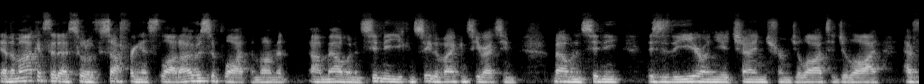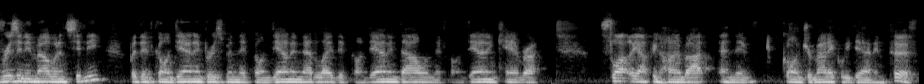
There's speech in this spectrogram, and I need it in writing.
Now, the markets that are sort of suffering a slight oversupply at the moment are Melbourne and Sydney. You can see the vacancy rates in Melbourne and Sydney. This is the year on year change from July to July, have risen in Melbourne and Sydney, but they've gone down in Brisbane, they've gone down in Adelaide, they've gone down in Darwin, they've gone down in Canberra slightly up in Hobart, and they've gone dramatically down in Perth.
